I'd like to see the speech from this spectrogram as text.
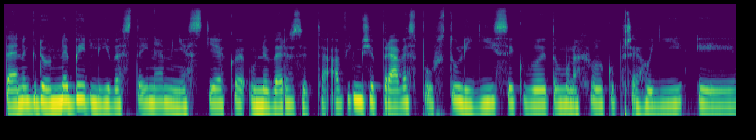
ten, kdo nebydlí ve stejném městě, jako je univerzita. A vím, že právě spoustu lidí si kvůli tomu na chvilku přehodí i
